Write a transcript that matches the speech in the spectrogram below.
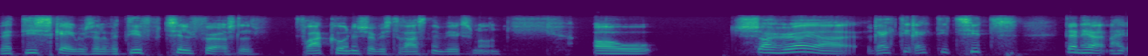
værdiskabelse eller værditilførsel fra kundeservice til resten af virksomheden. Og så hører jeg rigtig, rigtig tit den her, nej,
